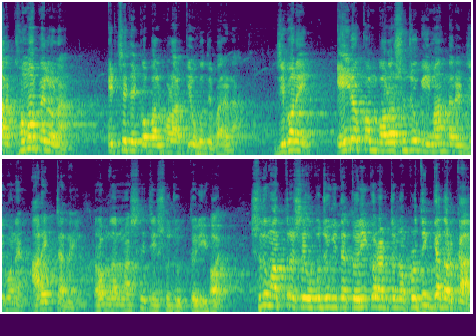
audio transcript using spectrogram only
আর ক্ষমা পেল না। এর চেয়ে কপাল পড়া কেউ হতে পারে না। জীবনে এই রকম বড় সুযোগ ইমানদারের জীবনে আরেকটা নেই। রমজান মাসে যে সুযোগ তৈরি হয়। শুধুমাত্র সে উপযোগিতা তৈরি করার জন্য প্রতিজ্ঞা দরকার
